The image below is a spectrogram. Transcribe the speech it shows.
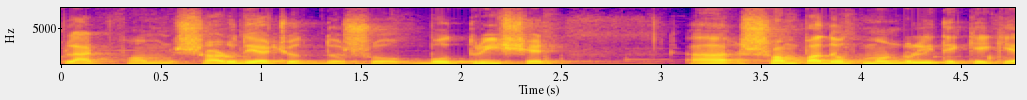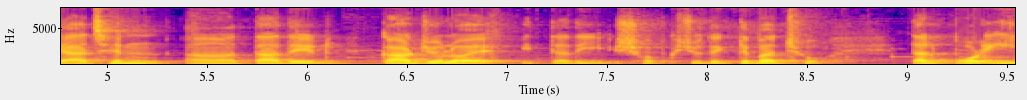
প্ল্যাটফর্ম শারদীয়া চোদ্দোশো বত্রিশের। সম্পাদক মণ্ডলীতে কে কে আছেন তাদের কার্যালয় ইত্যাদি সব কিছু দেখতে পাচ্ছ। তারপরেই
